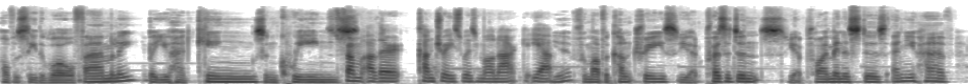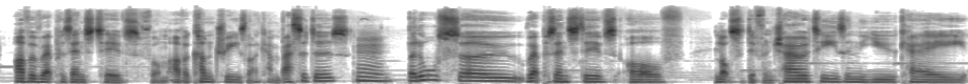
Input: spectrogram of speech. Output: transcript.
obviously the royal family, but you had kings and queens From other countries with monarch. Yeah. yeah, from other countries. You had presidents, you had prime ministers, and you have other representatives from other countries like ambassadors, hmm. but also representatives of lots of different charities in the UK,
